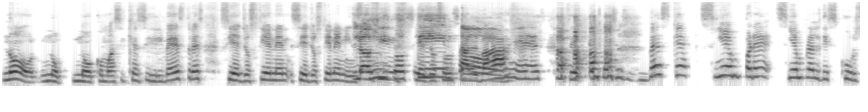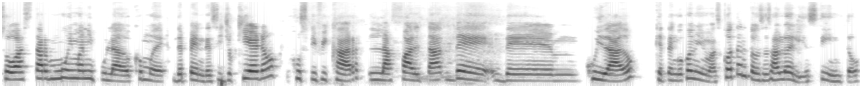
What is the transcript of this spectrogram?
no, no, no, como así que silvestres, si ellos tienen, si ellos tienen instintos, si ellos son salvajes, entonces ves que siempre, siempre el discurso va a estar muy manipulado como de, depende, si yo quiero justificar la falta de, de mm, cuidado que tengo con mi mascota, entonces hablo del instinto.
